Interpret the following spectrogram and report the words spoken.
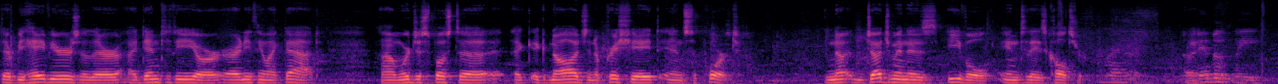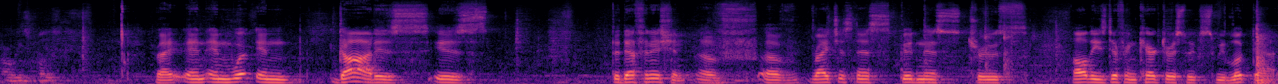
their behaviors or their identity or, or anything like that. Um, we're just supposed to acknowledge and appreciate and support. No, judgment is evil in today's culture. But Right. Biblically, are we supposed to? Right, and and what and God is is the definition of of righteousness, goodness, truth, all these different characteristics we looked at.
